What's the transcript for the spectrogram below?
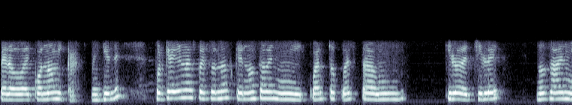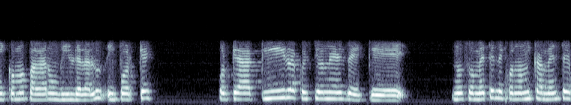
pero económica, ¿me entiendes? Porque hay unas personas que no saben ni cuánto cuesta un kilo de chile, no saben ni cómo pagar un bill de la luz. ¿Y por qué? Porque aquí la cuestión es de que nos someten económicamente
